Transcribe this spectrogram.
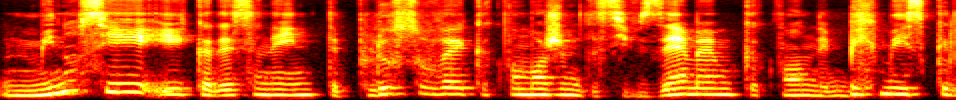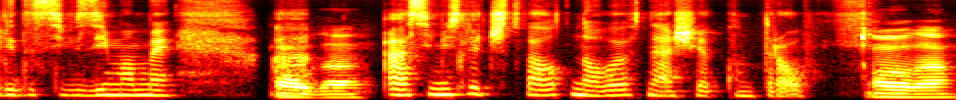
минуси и къде са нейните плюсове, какво можем да си вземем, какво не бихме искали да си взимаме. О, да. Аз си мисля, че това отново е в нашия контрол. О, да.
